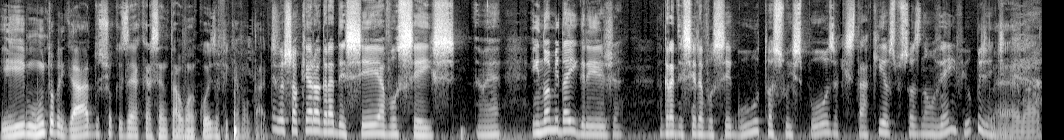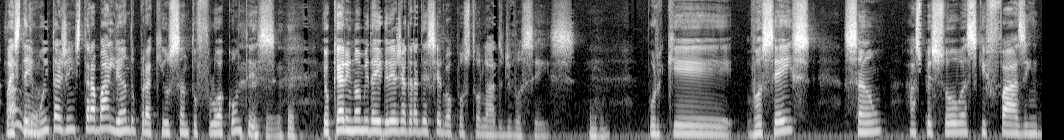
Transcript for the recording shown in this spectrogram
E muito obrigado. Se eu quiser acrescentar alguma coisa, fique à vontade. Eu só quero agradecer a vocês, né? em nome da igreja. Agradecer a você, Guto, a sua esposa que está aqui. As pessoas não veem, viu, gente? É, não, tá Mas tem muita gente trabalhando para que o Santo Flow aconteça. eu quero, em nome da igreja, agradecer o apostolado de vocês. Uhum. Porque vocês são as pessoas que fazem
